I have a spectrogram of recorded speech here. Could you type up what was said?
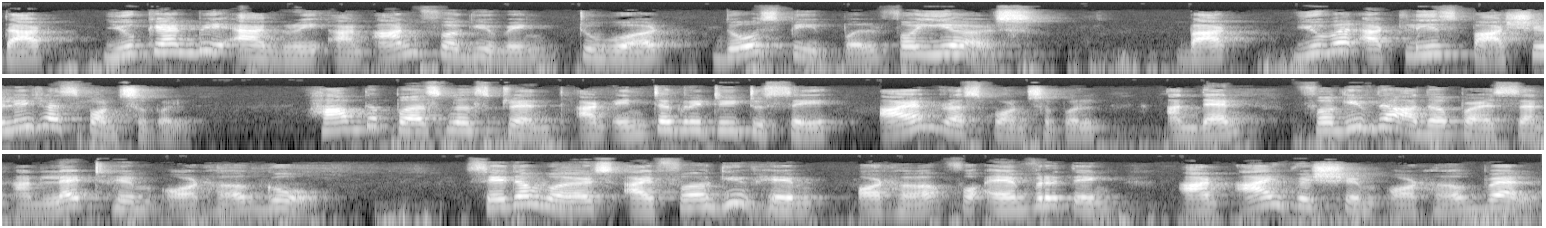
that you can be angry and unforgiving toward those people for years. But you were at least partially responsible. Have the personal strength and integrity to say, I am responsible, and then forgive the other person and let him or her go. Say the words, I forgive him or her for everything and I wish him or her well.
